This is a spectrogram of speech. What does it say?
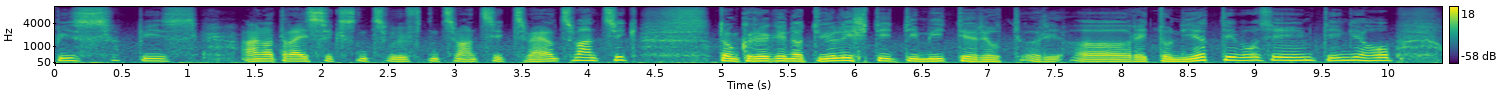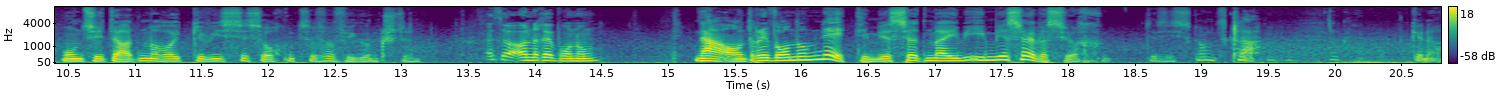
bis, bis 31.12.2022, dann kriege ich natürlich die, die Miete äh, retourniert, die was ich im Ding habe. Und sie taten mir halt gewisse Sachen zur Verfügung stellen. Also eine andere Wohnung? Nein, andere Wohnung nicht. Die müssen halt mal in mir selber suchen. Das ist ganz klar. Okay. Genau,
